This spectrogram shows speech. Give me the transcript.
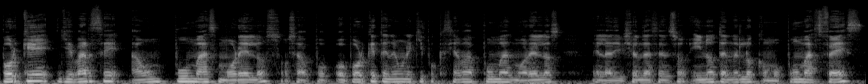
¿por qué llevarse a un Pumas Morelos? O sea, po- o por qué tener un equipo que se llama Pumas Morelos en la división de ascenso y no tenerlo como Pumas FES?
